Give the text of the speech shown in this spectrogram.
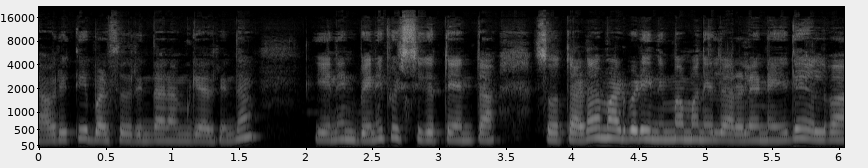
ಯಾವ ರೀತಿ ಬಳಸೋದ್ರಿಂದ ನಮಗೆ ಅದರಿಂದ ಏನೇನು ಬೆನಿಫಿಟ್ ಸಿಗುತ್ತೆ ಅಂತ. ಸೊ ತಡ ಮಾಡಬೇಡಿ, ನಿಮ್ಮ ಮನೇಲಿ ಹರಳೆಣ್ಣೆ ಇದೆ ಅಲ್ವಾ?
